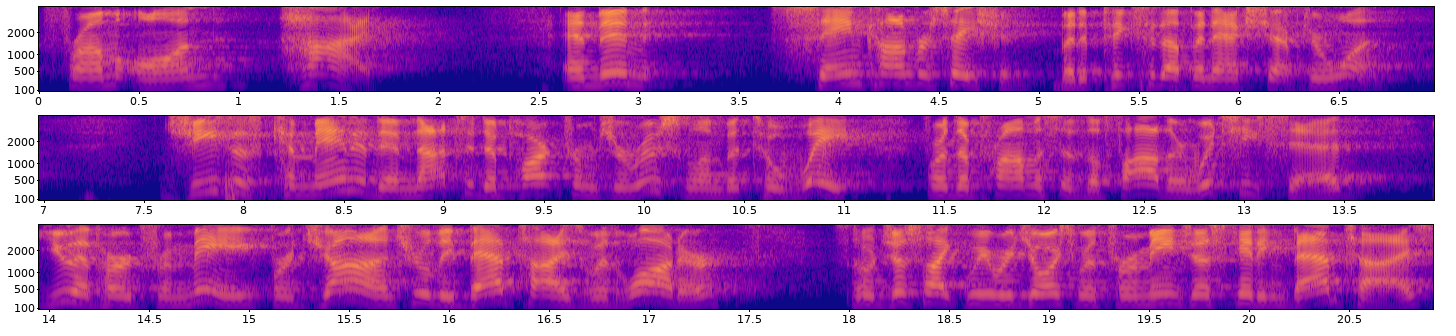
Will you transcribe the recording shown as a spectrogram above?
from on high. And then, same conversation, but it picks it up in Acts chapter 1. Jesus commanded them not to depart from Jerusalem, but to wait for the promise of the Father, which he said, You have heard from me, for John truly baptized with water. So just like we rejoice with for me just getting baptized,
